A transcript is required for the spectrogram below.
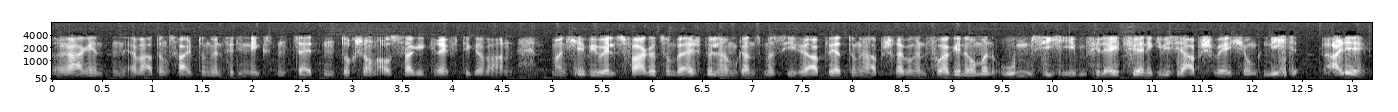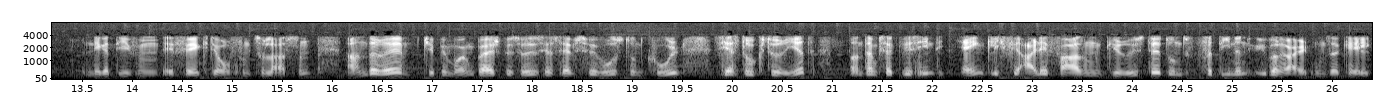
ragenden Erwartungshaltungen für die nächsten Zeiten doch schon aussagekräftiger waren. Manche, wie Wells Fargo zum Beispiel, haben ganz massive Abwertungen Abschreibungen vorgenommen, um sich eben vielleicht für eine gewisse Abschwächung nicht alle negativen Effekte offen zu lassen. Andere, JP Morgan beispielsweise, sehr selbstbewusst und cool, sehr strukturiert und haben gesagt, wir sind eigentlich für alle Phasen gerüstet und verdienen überall unser Geld.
